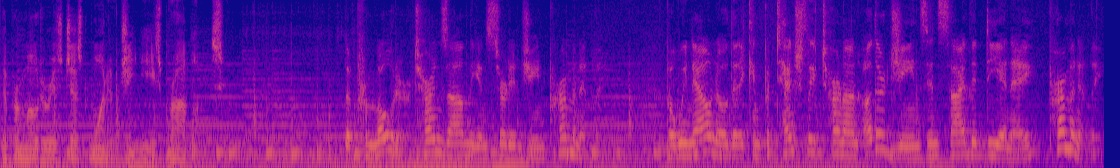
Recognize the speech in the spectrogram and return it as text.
the promoter is just one of GE's problems. The promoter turns on the inserted gene permanently, but we now know that it can potentially turn on other genes inside the DNA permanently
